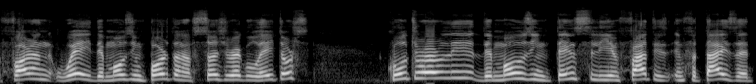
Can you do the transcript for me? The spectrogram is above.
far and away the most important of such regulators, culturally the most intensely emphasized, emphasized,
